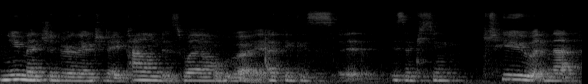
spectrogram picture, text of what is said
And you mentioned earlier today Pound as well, who I, I think is is interesting too, and that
